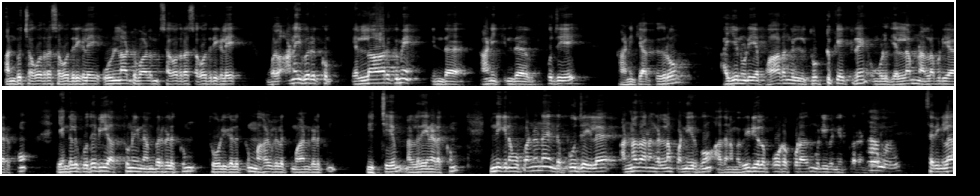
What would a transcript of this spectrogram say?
அன்பு சகோதர சகோதரிகளே உள்நாட்டு வாழும் சகோதர சகோதரிகளே உங்கள் அனைவருக்கும் எல்லாருக்குமே இந்த காணி இந்த பூஜையை காணிக்காக்குகிறோம் ஐயனுடைய பாதங்களில் தொட்டு கேட்கிறேன். உங்களுக்கு எல்லாம் நல்லபடியா இருக்கும். எங்களுக்கு உதவிய அத்துணை நண்பர்களுக்கும் தோழிகளுக்கும் மகள்களுக்கும் மகன்களுக்கும் நிச்சயம் நல்லதே நடக்கும். இன்னைக்கு நம்ம பண்ணின இந்த பூஜையில அன்னதானங்கள்லாம் பண்ணியிருக்கோம். அதை நம்ம வீடியோல போடக்கூடாதுன்னு முடிவு பண்ணியிருக்கோம் சரிங்களா?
